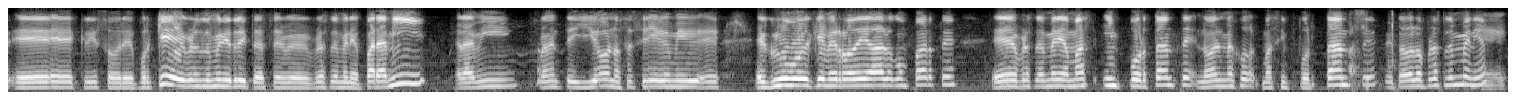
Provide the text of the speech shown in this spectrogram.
Eh, escribí sobre por qué WrestleMania 30 es el WrestleMania. Para mí, para mí, solamente yo, no sé si mi, eh, el grupo que me rodea lo comparte. Es el WrestleMania más importante, no el mejor, más importante de todos los WrestleMania.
